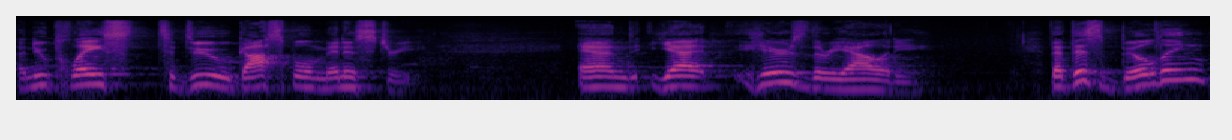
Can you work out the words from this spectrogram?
a new place to do gospel ministry. And yet, here's the reality that this building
